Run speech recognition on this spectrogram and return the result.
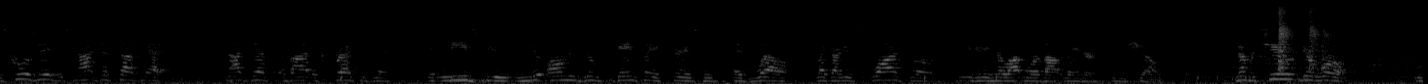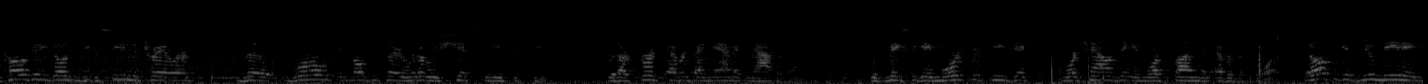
as cool as it is, it's not just cosmetic. It's not just about expressiveness. It leads to new, all new gameplay experiences as well, like our new squads mode that you're going to hear a lot more about later in the show. Number two, your world. In Call of Duty Ghosts, as you can see in the trailer, the world in multiplayer literally shifts beneath your feet with our first ever dynamic map events, which makes the game more strategic, more challenging, and more fun than ever before. It also gives new meaning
